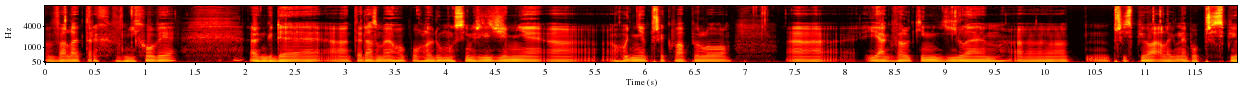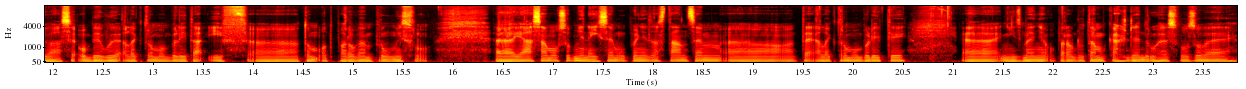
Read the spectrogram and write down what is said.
veletrh v Míchově, kde teda z mého pohledu musím říct, že mě hodně překvapilo jak velkým dílem přispívá, nebo přispívá, se objevuje elektromobilita i v tom odpadovém průmyslu. Já sám osobně nejsem úplně zastáncem té elektromobility, nicméně opravdu tam každé druhé svozové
